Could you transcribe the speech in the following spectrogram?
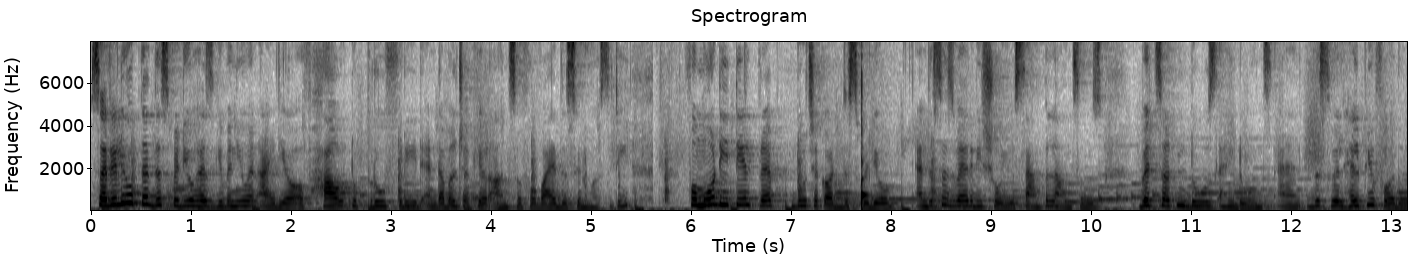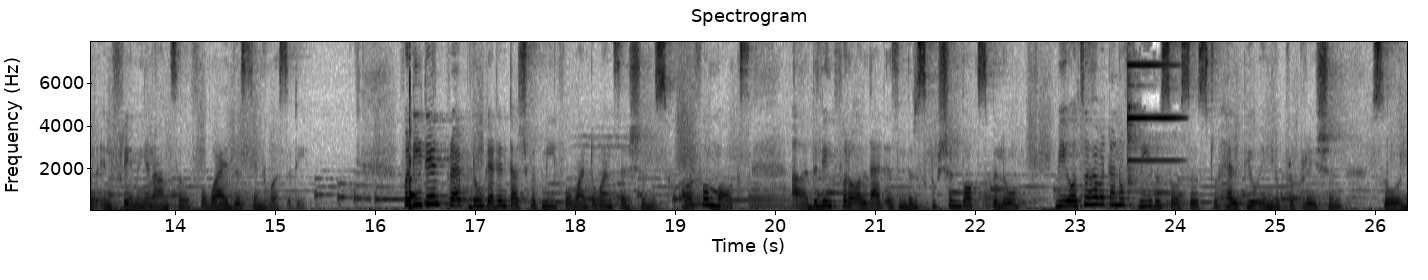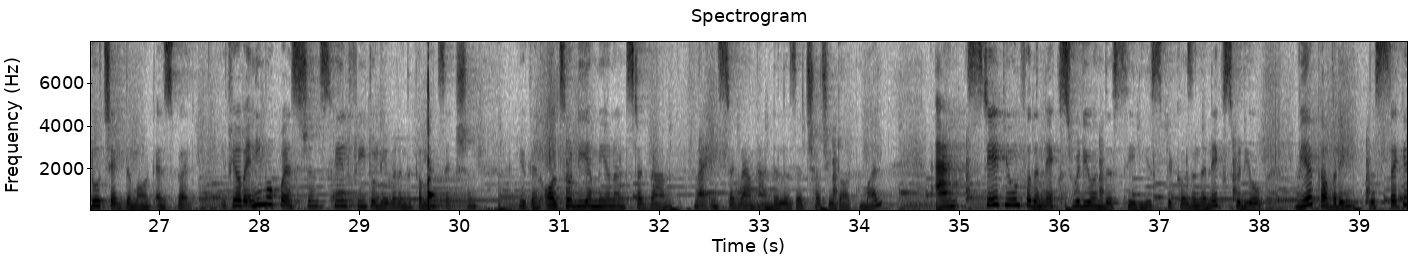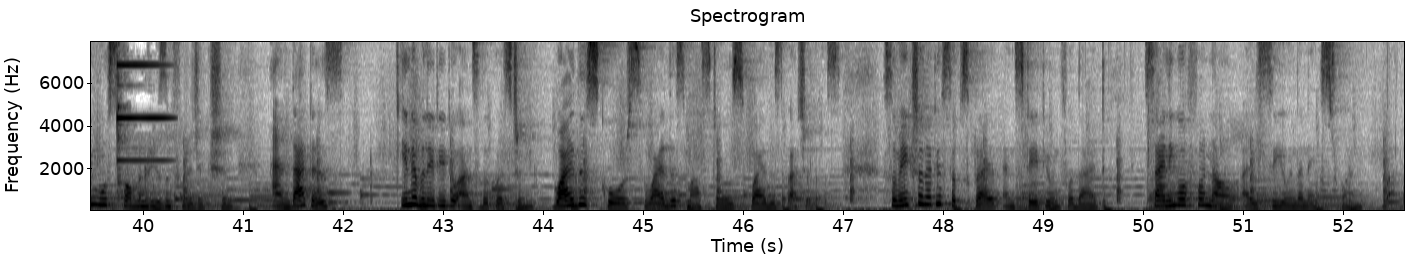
So I really hope that this video has given you an idea of how to proofread and double check your answer for why this university. For more detailed prep, do check out this video and this is where we show you sample answers with certain do's and don'ts and this will help you further in framing an answer for why this university. For detailed prep, do get in touch with me for one-to-one sessions or for mocks. Uh, the link for all that is in the description box below. We also have a ton of free resources to help you in your preparation, so do check them out as well. If you have any more questions, feel free to leave it in the comment section. You can also DM me on Instagram. My Instagram handle is at shachi.mal. And stay tuned for the next video in this series because in the next video, we are covering the second most common reason for rejection and that is inability to answer the question why this course, why this master's, why this bachelor's. So make sure that you subscribe and stay tuned for that. Signing off for now, I'll see you in the next one. Bye.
